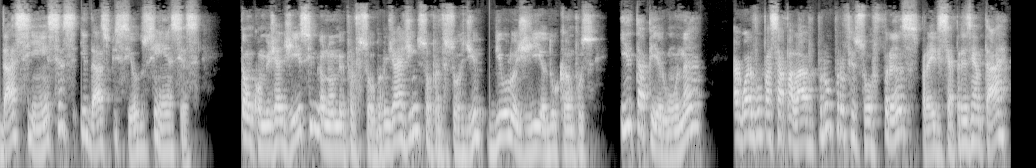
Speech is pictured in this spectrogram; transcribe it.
das ciências e das pseudociências. Então, como eu já disse, meu nome é professor Bruno Jardim, sou professor de Biologia do campus Itaperuna. Agora vou passar a palavra para o professor Franz, para ele se apresentar,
